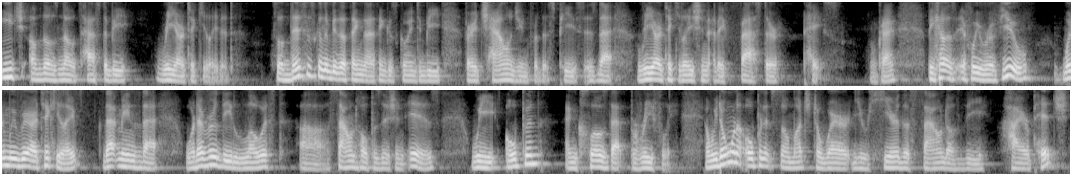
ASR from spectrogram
each of those notes has to be rearticulated. So this is going to be the thing that I think is going to be very challenging for this piece is that rearticulation at a faster pace, okay? Because if we review, when we rearticulate, that means that whatever the lowest uh, sound hole position is, we open and close that briefly. And we don't want to open it so much to where you hear the sound of the higher pitch.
